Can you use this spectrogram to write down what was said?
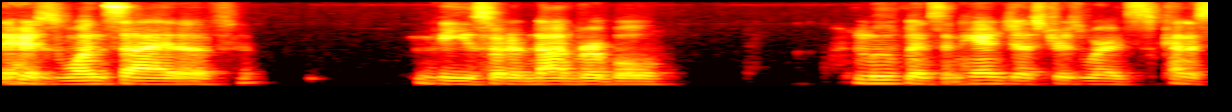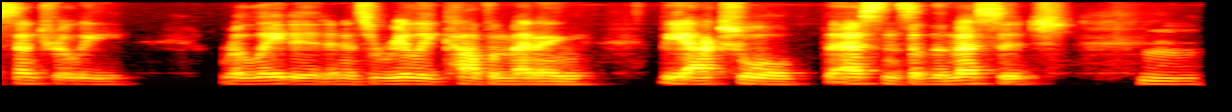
there's one side of these sort of nonverbal movements and hand gestures where it's kind of centrally related and it's really complementing the actual the essence of the message mm.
